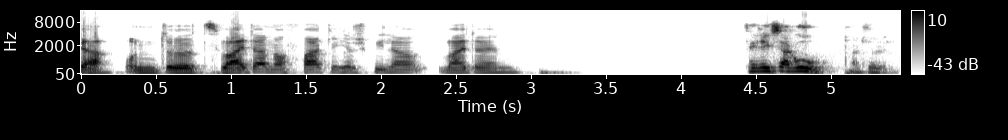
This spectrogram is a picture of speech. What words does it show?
Ja, und äh, zweiter noch fraglicher Spieler weiterhin. Felix Agu, natürlich.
